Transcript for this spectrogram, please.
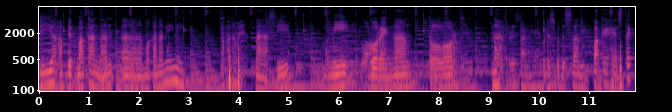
dia update makanan, eh, makanannya ini apa namanya? Nasi, mie, telur. gorengan, telur. Nah, Pedes-pedesan ya pedes-pedesan pakai hashtag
